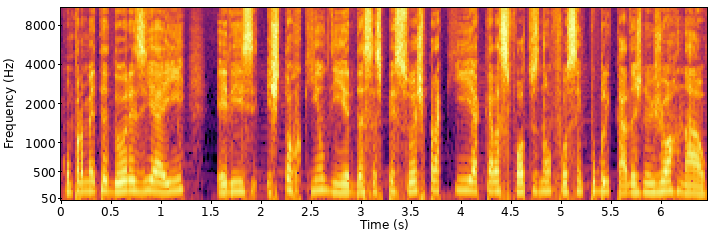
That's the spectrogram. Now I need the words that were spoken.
comprometedoras e aí eles extorquiam dinheiro dessas pessoas para que aquelas fotos não fossem publicadas no jornal.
